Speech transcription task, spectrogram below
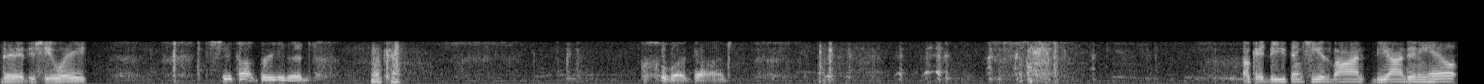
dead? Is she awake? She's not breathing. Okay. Oh my god. Okay, do you think she is beyond beyond any help?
